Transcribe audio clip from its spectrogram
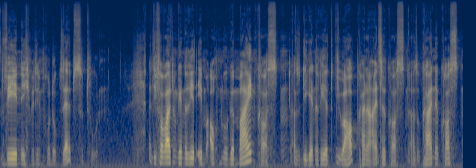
wenig mit dem Produkt selbst zu tun. Die Verwaltung generiert eben auch nur Gemeinkosten, also die generiert überhaupt keine Einzelkosten, also keine Kosten,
